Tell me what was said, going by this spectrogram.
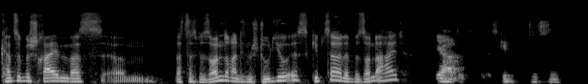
kannst du beschreiben, was, ähm, was das Besondere an diesem Studio ist? Gibt es da eine Besonderheit? Ja, es gibt das sind,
